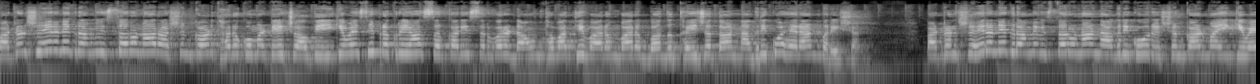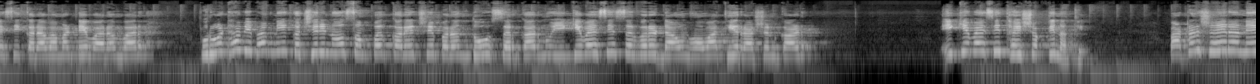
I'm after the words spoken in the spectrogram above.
પાટણ શહેર અને ગ્રામ્ય વિસ્તારોના રાશન કાર્ડ ધારકો માટે ચાલતી ઈ કેવાયસી પ્રક્રિયા સરકારી સર્વર ડાઉન થવાથી વારંવાર બંધ થઈ જતા નાગરિકો હેરાન પરેશાન. પાટણ શહેર અને ગ્રામ્ય વિસ્તારોના નાગરિકો રેશન કાર્ડમાં ઈ કેવાયસી કરાવવા માટે વારંવાર પુરવઠા વિભાગની કચેરીનો સંપર્ક કરે છે, પરંતુ સરકારનું ઈ કેવાયસી સર્વર ડાઉન હોવાથી રાશન કાર્ડ ઈ કેવાયસી થઈ શકતી નથી. પાટણ શહેર અને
